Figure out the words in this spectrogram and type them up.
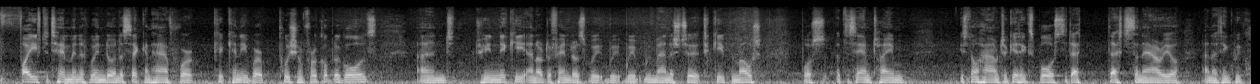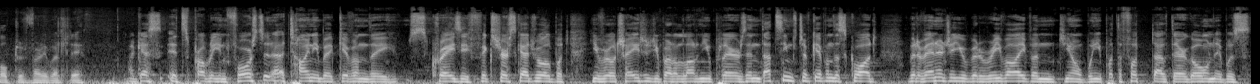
five to ten minute window in the second half where Kilkenny were pushing for a couple of goals, and between Nicky and our defenders, we, we, we managed to, to keep them out. But at the same time, it's no harm to get exposed to that, that scenario, and I think we coped with it very well today. I guess it's probably enforced a tiny bit given the crazy fixture schedule, but you've rotated, you brought a lot of new players in. That seems to have given the squad a bit of energy, a bit of revive, and you know when you put the foot out there going, it was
